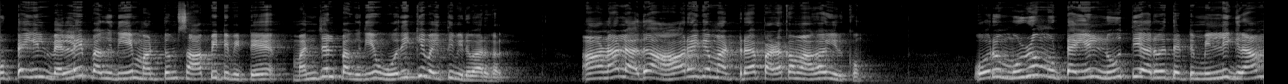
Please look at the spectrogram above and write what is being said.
முட்டையில் வெள்ளை பகுதியை மட்டும் சாப்பிட்டுவிட்டு மஞ்சள் பகுதியை ஒதுக்கி வைத்து விடுவார்கள். ஆனால் அது ஆரோக்கியமற்ற பழக்கமாக இருக்கும். ஒரு முழு முட்டையில் நூற்றி அறுபத்தெட்டு மில்லிகிராம்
